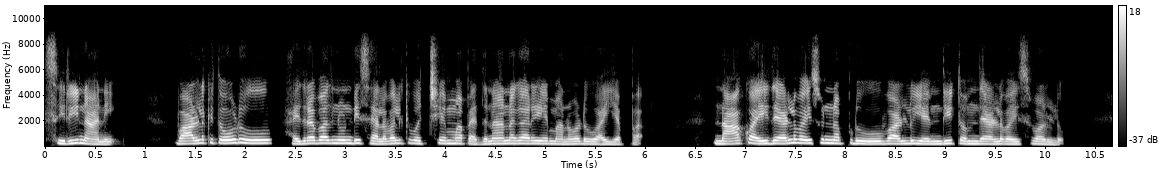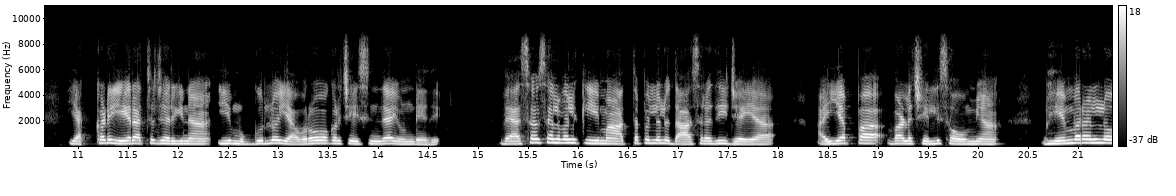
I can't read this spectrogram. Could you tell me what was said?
సిరి నాని. వాళ్ళకి తోడు హైదరాబాద్ నుండి సెలవులకి వచ్చే మా పెద్దనాన్నగారి మనవడు అయ్యప్ప. నాకు ఐదేళ్ళ వయసు ఉన్నప్పుడు వాళ్ళు ఎనిమిది తొమ్మిదేళ్ళ వయసు వాళ్ళు. ఎక్కడ ఏ రచ్చ జరిగినా ఈ ముగ్గురులో ఎవరో ఒకరు చేసిందే అయి ఉండేది. వేసవ సెలవులకి మా అత్త పిల్లలు దాశరథి జయ అయ్యప్ప వాళ్ళ చెల్లి సౌమ్య భీమవరంలో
